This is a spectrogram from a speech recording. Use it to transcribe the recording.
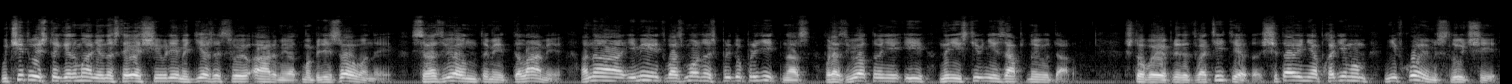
Учитывая, что Германия в настоящее время держит свою армию отмобилизованной, с развернутыми тылами, она имеет возможность предупредить нас в развертывании и нанести внезапный удар. Чтобы предотвратить это, считаю необходимым ни в коем случае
